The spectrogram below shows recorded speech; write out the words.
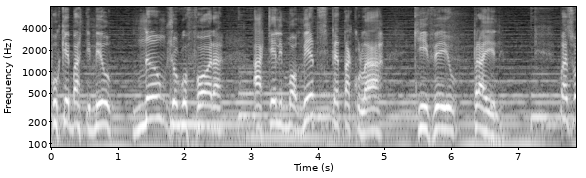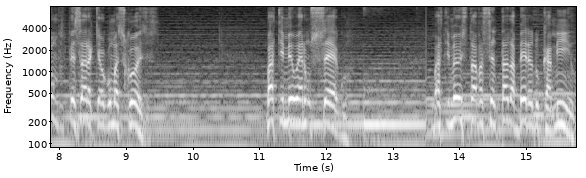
porque Bartimeu não jogou fora aquele momento espetacular que veio para ele. Mas vamos pensar aqui algumas coisas. Bartimeu era um cego. Bartimeu estava sentado à beira do caminho.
